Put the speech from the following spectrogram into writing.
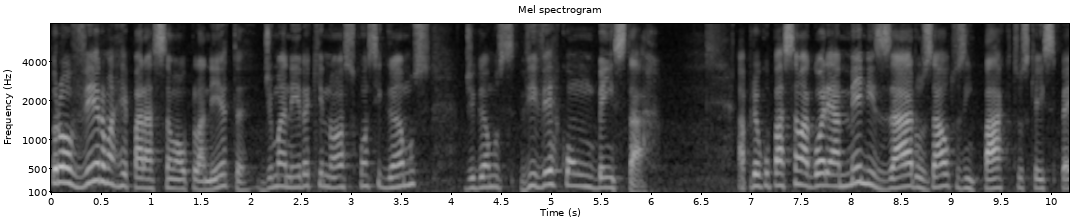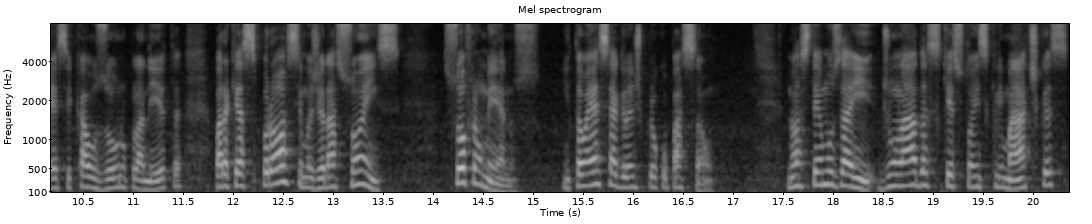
prover uma reparação ao planeta de maneira que nós consigamos, digamos, viver com um bem-estar. A preocupação agora é amenizar os altos impactos que a espécie causou no planeta para que as próximas gerações sofram menos. Então, essa é a grande preocupação. Nós temos aí, de um lado, as questões climáticas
